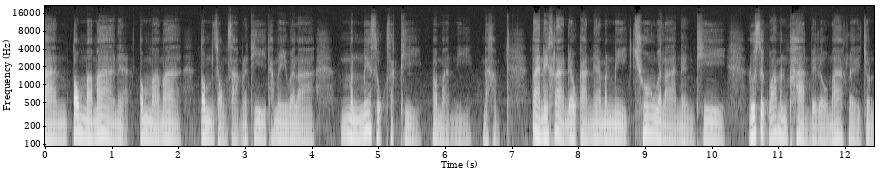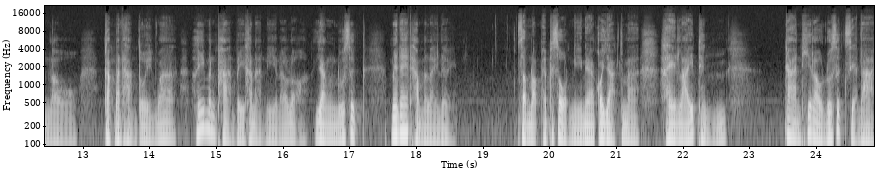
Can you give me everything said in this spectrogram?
การต้มมาม่าเนี่ยต้มมาม่าต้มสองสามนาทีทำไมเวลามันไม่สุกสักทีประมาณนี้นะครับ แต่ในขณะเดียวกันเนี่ยมันมีช่วงเวลาหนึ่งที่รู้สึกว่ามันผ่านไปเร็วมากเลย จนเรากลับมาถามตัวเองว่าเฮ้ยมันผ่านไปขนาดนี้แล้วหรอ ยังรู้สึกไม่ได้ทำอะไรเลยสำหรับ episode นี้เนี่ยก็อยากจะมาไฮไลท์ถึงการที่เรารู้สึกเสียดาย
